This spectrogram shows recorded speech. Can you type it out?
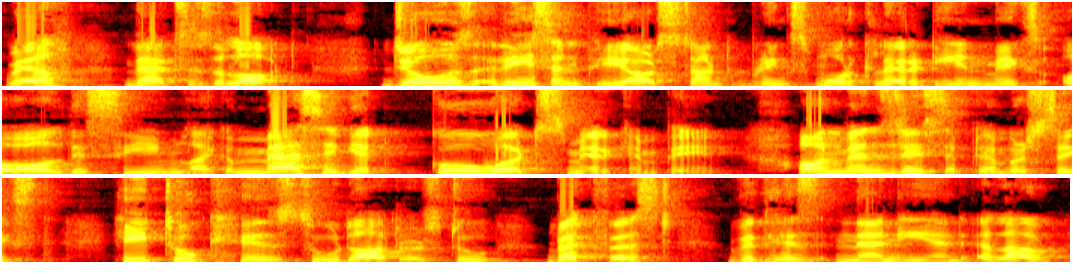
well, that is a lot. Joe's recent PR stunt brings more clarity and makes all this seem like a massive yet covert smear campaign. On Wednesday, September 6th, he took his two daughters to breakfast with his nanny and allowed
